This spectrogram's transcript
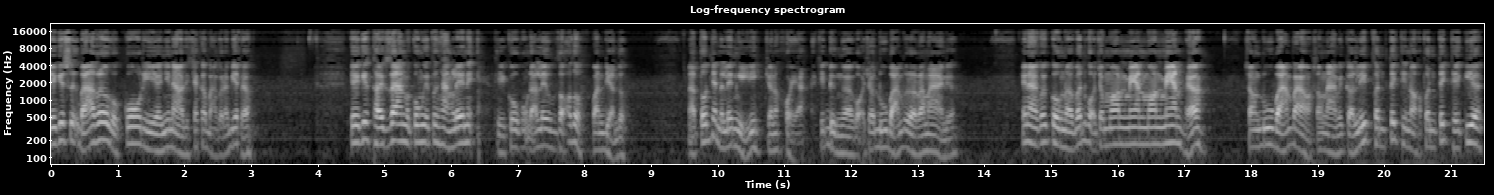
Thì cái sự bá dơ của cô thì như nào thì chắc các bạn cũng đã biết phải không thì cái thời gian mà cô Nguyễn Phương Hằng lên ấy thì cô cũng đã nêu rõ rồi quan điểm rồi. Là tốt nhất là lên nghỉ đi cho nó khỏe. Chứ đừng à, gọi cho đu bám drama này nữa. Thế là cuối cùng là vẫn gọi cho mon men mon men phải không? Xong đu bám vào xong làm cái clip phân tích thì nọ phân tích thế kia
